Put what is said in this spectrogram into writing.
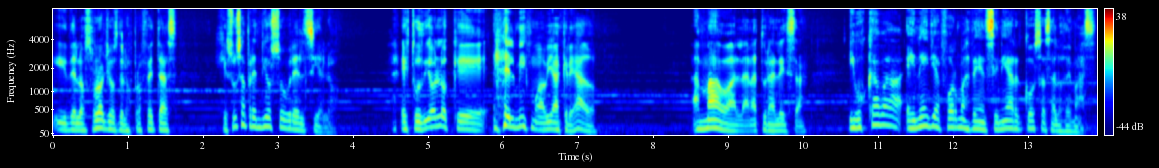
y de los rollos de los profetas, Jesús aprendió sobre el cielo. Estudió lo que él mismo había creado. Amaba la naturaleza y buscaba en ella formas de enseñar cosas a los demás.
